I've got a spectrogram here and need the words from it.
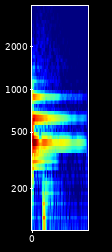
you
